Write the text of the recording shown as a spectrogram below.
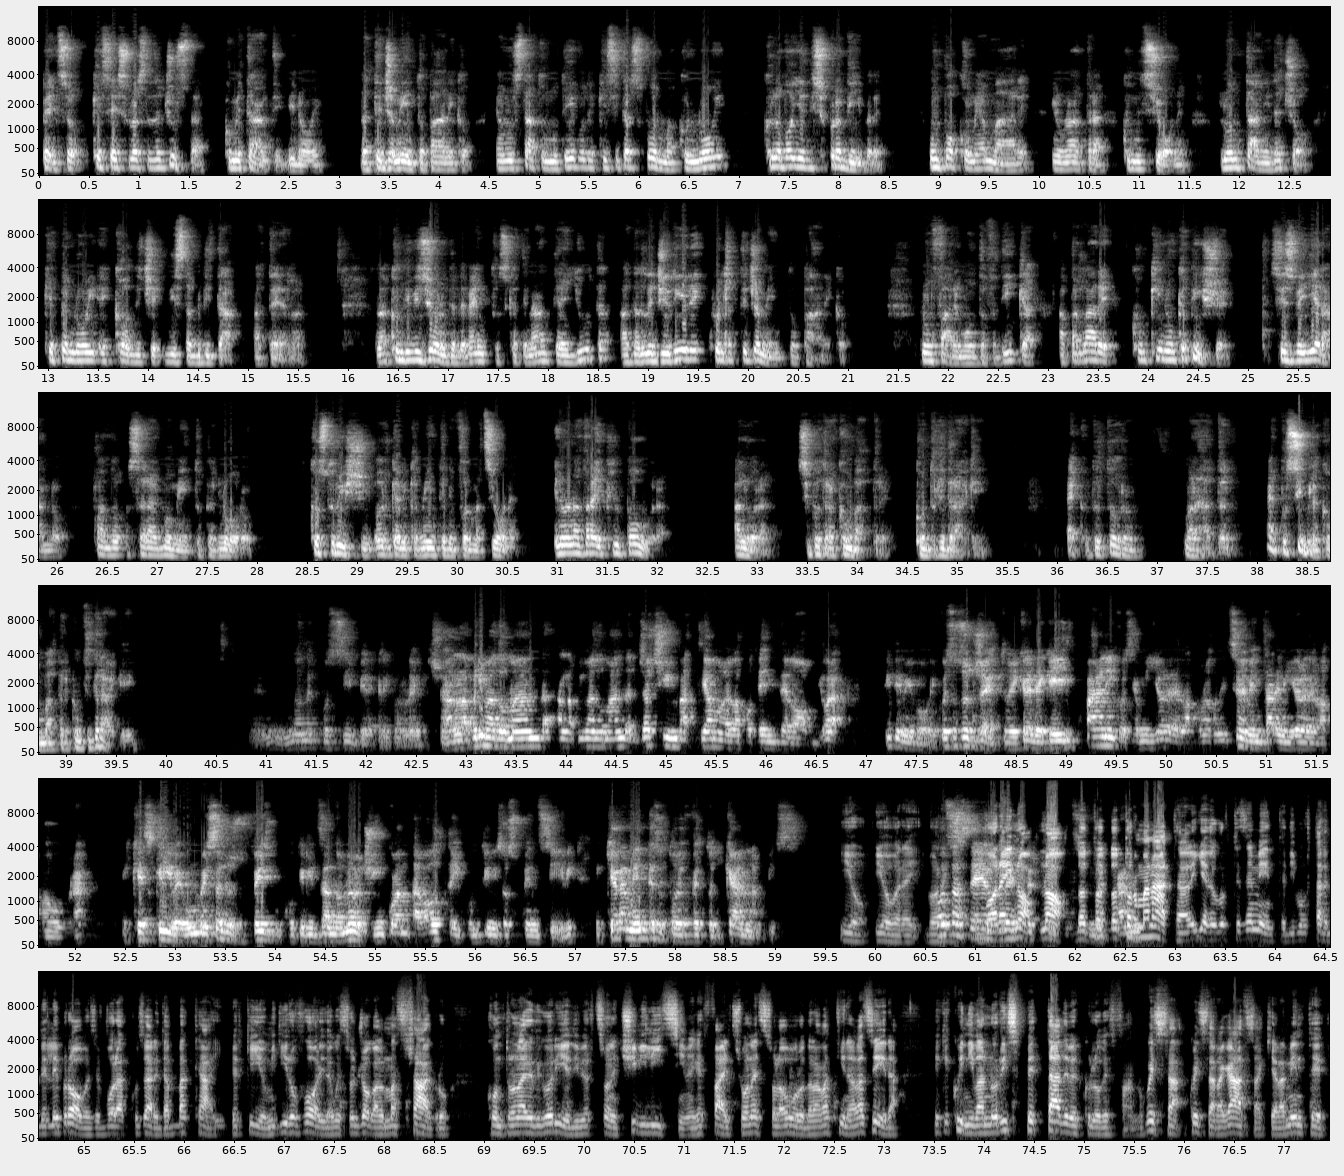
Penso che sei sulla strada giusta, come tanti di noi. L'atteggiamento panico è uno stato mutevole che si trasforma con noi con la voglia di sopravvivere, un po' come a mare, in un'altra condizione, lontani da ciò che per noi è codice di stabilità a terra. La condivisione dell'evento scatenante aiuta ad alleggerire quell'atteggiamento panico non fare molta fatica a parlare con chi non capisce. Si sveglieranno quando sarà il momento per loro. Costruisci organicamente l'informazione e non avrai più paura. Allora si potrà combattere contro i draghi. Ecco, dottor Manhattan, è possibile combattere contro i draghi? Eh, Non è possibile, cari colleghi. Cioè, alla, prima domanda, alla prima domanda già ci imbattiamo nella potente lobby. Ora, ditemi voi, questo soggetto che crede che il panico sia migliore della, una condizione mentale migliore della paura e che scrive un messaggio su Facebook utilizzando almeno 50 volte i puntini sospensivi è chiaramente sotto l'effetto di cannabis. Io, io vorrei, vorrei, serve vorrei no, no, dottor, dottor? Manatta, le chiedo cortesemente di portare delle prove se vuole accusare Tabaccai, perché io mi tiro fuori da questo gioco al massacro contro una categoria di persone civilissime che fa il suo onesto lavoro dalla mattina alla sera e che quindi vanno rispettate per quello che fanno. Questa, questa ragazza ha chiaramente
